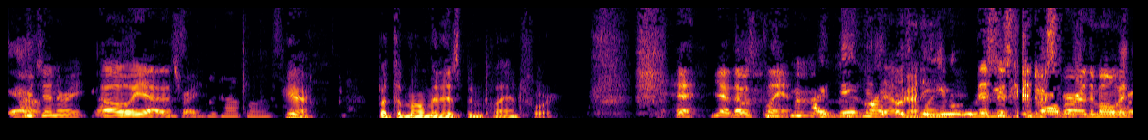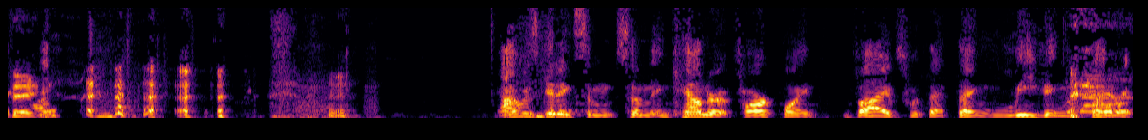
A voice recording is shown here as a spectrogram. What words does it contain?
Yeah. regenerate oh yeah that's right Yeah, but the moment has been planned for. yeah that was planned I did like That was that funny. you- this was kind of a spur of the moment thing I was getting some some encounter at Farpoint vibes with that thing leaving the planet.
